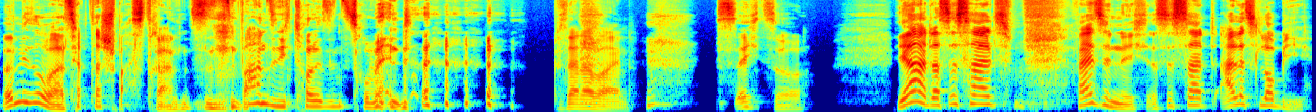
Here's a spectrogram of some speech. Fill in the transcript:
Irgendwie sowas. Ich hab da Spaß dran. Das ist ein wahnsinnig tolles Instrument. Bis einer weint. Das ist echt so. Ja, das ist halt, weiß ich nicht, es ist halt alles Lobby.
